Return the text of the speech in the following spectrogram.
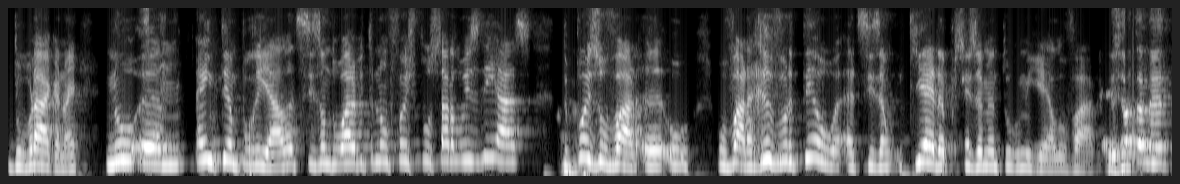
do Braga, não é? No, um, em tempo real, a decisão do árbitro não foi expulsar Luís Dias. Depois o VAR, uh, o, o VAR reverteu a decisão, que era precisamente o Hugo Miguel, o VAR. Exatamente.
